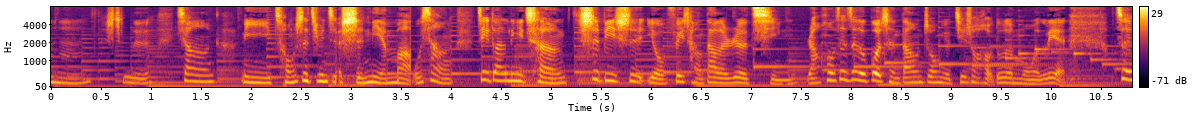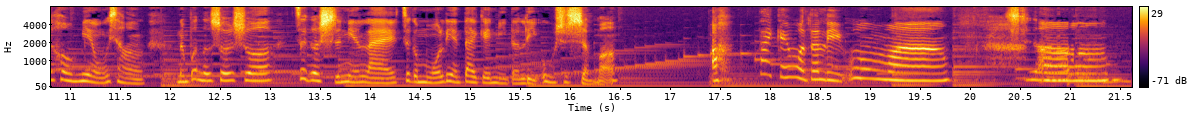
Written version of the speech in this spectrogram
嗯，是，像你从事军职十年嘛，我想这段历程势必是有非常大的热情，然后在这个过程当中有接受好多的磨练。最后面，我想能不能说说这个十年来这个磨练带给你的礼物是什么？啊，带给我的礼物吗？是啊，嗯，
